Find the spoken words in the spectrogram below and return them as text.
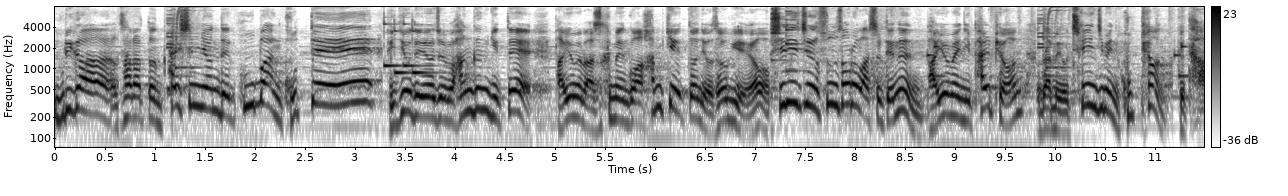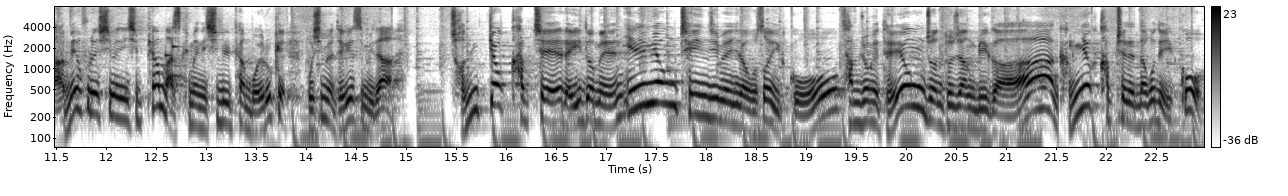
우리가 살았던 80년대 후반 그때의 비디오 대여점 황금기 때 바이오맨 마스크맨과 함께했던 녀석이에요. 시리즈 순서로 봤을 때는 바이오맨이 8편, 그다음에 요 체인지맨 9편, 그 다음에 후레시맨이 10편, 마스크맨이 11편 뭐 이렇게 보시면 되겠습니다. 전격 합체 레이더맨 일명 체인지맨이라고 써 있고 3종의 대형 전투 장비가 강력 합체된다고 돼 있고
